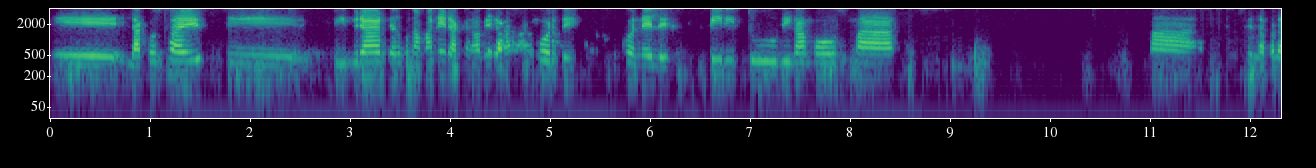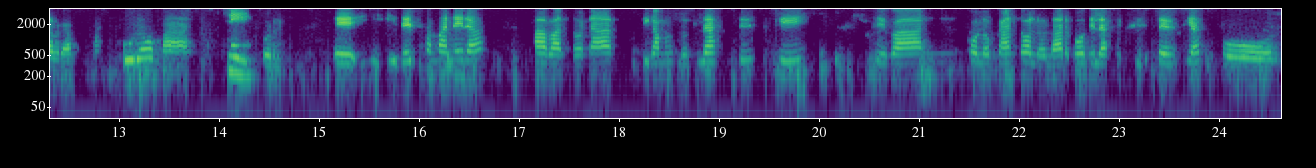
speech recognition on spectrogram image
Eh, la cosa es eh, vibrar de alguna manera cada vez más acorde con el espíritu, digamos, más, más, no sé la palabra, más puro, más... Sí. Eh, y, y, de esa manera abandonar, digamos, los lastres que se van colocando a lo largo de las existencias por,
